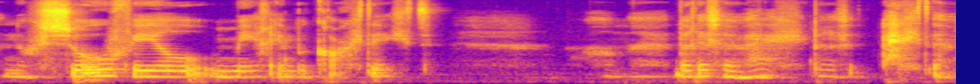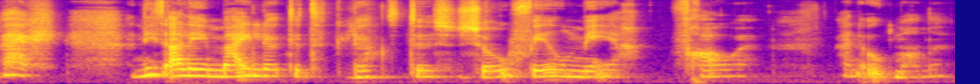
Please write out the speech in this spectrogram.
nog zoveel meer in bekrachtigd. Uh, er is een weg, er is echt een weg. Niet alleen mij lukt het, het lukt dus zoveel meer vrouwen en ook mannen.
